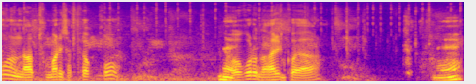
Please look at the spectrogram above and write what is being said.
프로브는 나 두 마리 잡혔고 네. 어그로 나할 거야 네.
